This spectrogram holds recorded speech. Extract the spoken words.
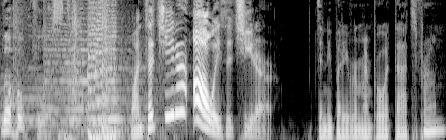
The Hopefulist. Once a cheater, always a cheater. Does anybody remember what that's from?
